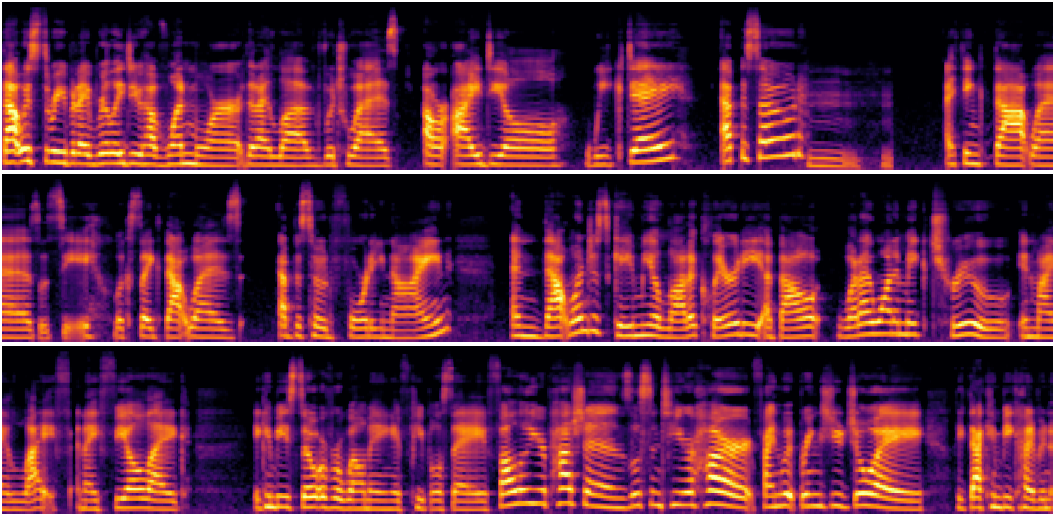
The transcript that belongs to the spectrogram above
that was 3, but I really do have one more that I loved, which was our ideal weekday episode. Mm-hmm. I think that was, let's see, looks like that was episode 49. And that one just gave me a lot of clarity about what I want to make true in my life. And I feel like it can be so overwhelming if people say, follow your passions, listen to your heart, find what brings you joy. Like that can be kind of an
